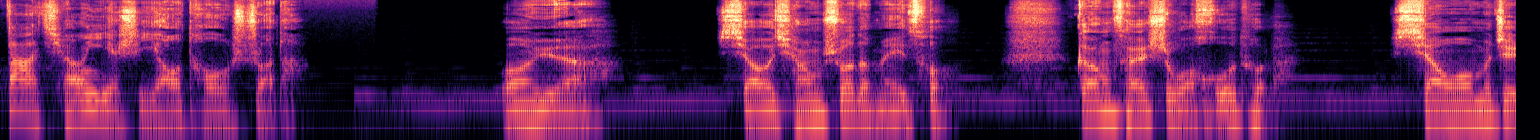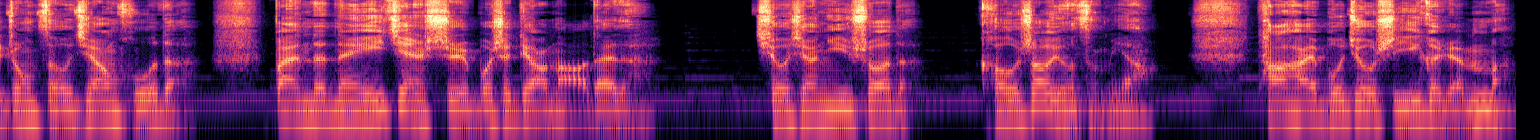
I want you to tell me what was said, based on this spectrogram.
大强也是摇头说道：“王宇啊。”小强说的没错，刚才是我糊涂了。像我们这种走江湖的，办的哪一件事不是掉脑袋的？就像你说的，口哨又怎么样？他还不就是一个人吗？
